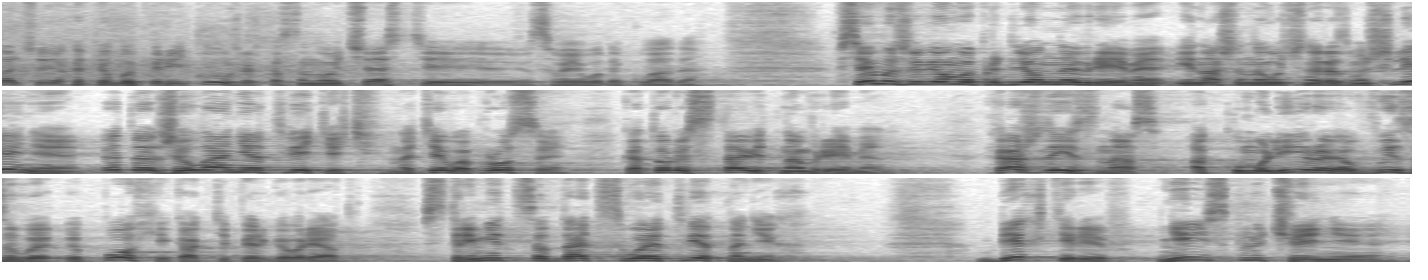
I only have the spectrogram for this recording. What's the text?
дальше я хотел бы перейти уже к основной части своего доклада. Все мы живем в определенное время, и наше научное размышление – это желание ответить на те вопросы, которые ставит нам время – Каждый из нас, аккумулируя вызовы эпохи, как теперь говорят, стремится дать свой ответ на них. Бехтерев не исключение.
